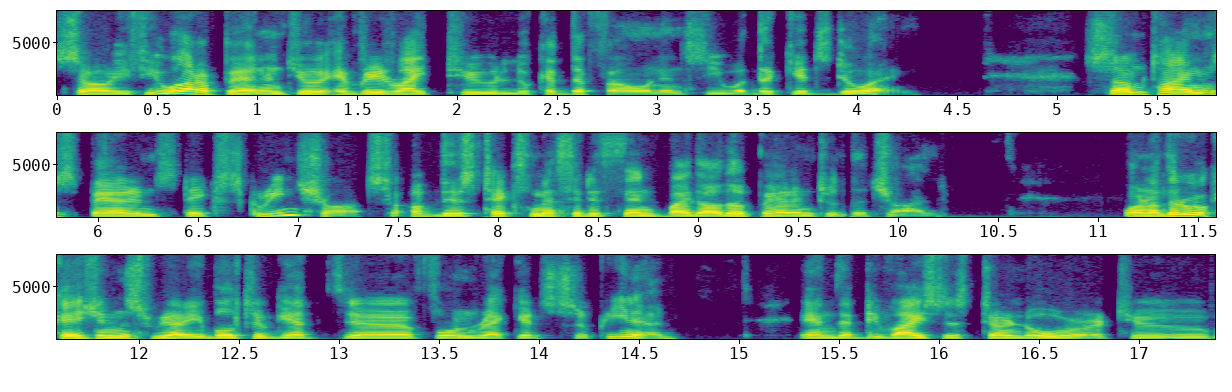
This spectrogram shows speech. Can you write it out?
So if you are a parent, you have every right to look at the phone and see what the kid's doing. Sometimes parents take screenshots of this text message sent by the other parent to the child. On other occasions, we are able to get the phone records subpoenaed and the device is turned over to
